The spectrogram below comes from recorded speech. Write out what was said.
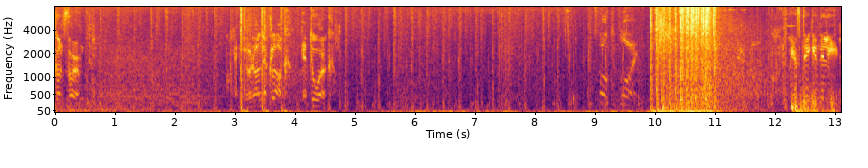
confirmed. You're on the clock. Get to work. Smoke deployed. We have taken the lead.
